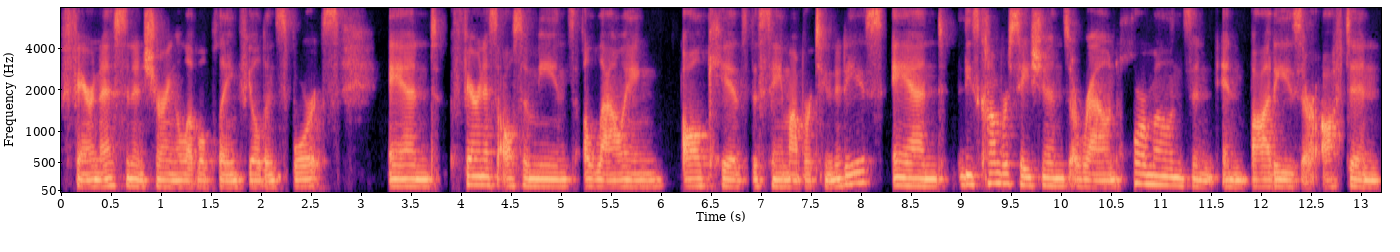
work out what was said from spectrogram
fairness and ensuring a level playing field in sports. And fairness also means allowing all kids the same opportunities. And these conversations around hormones and, and bodies are often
